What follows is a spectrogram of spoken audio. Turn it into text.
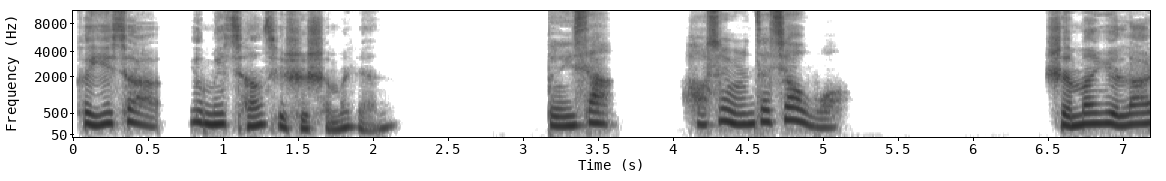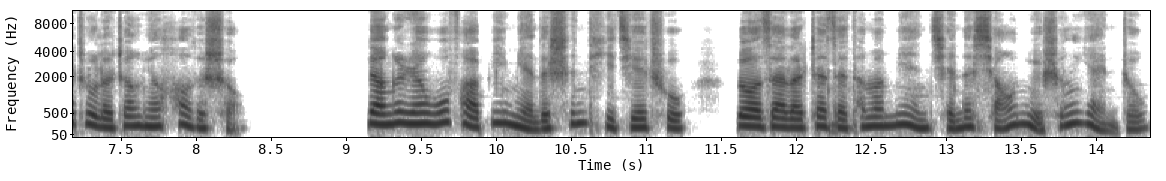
可一下又没想起是什么人。等一下，好像有人在叫我。沈曼玉拉住了张元浩的手，两个人无法避免的身体接触落在了站在他们面前的小女生眼中，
